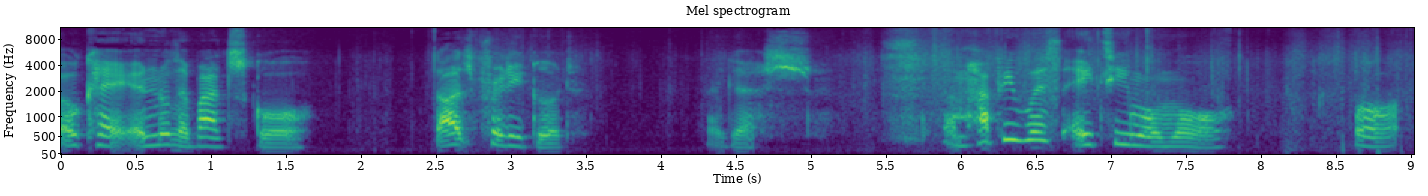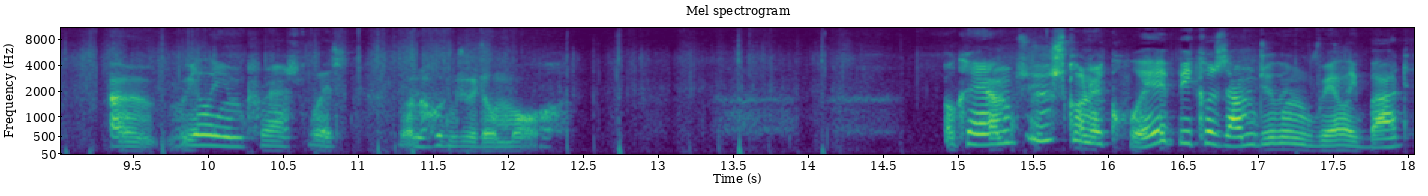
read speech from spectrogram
Okay, another bad score. That's pretty good, I guess. I'm happy with 18 or more, but I'm really impressed with 100 or more. Okay, I'm just gonna quit because I'm doing really bad.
